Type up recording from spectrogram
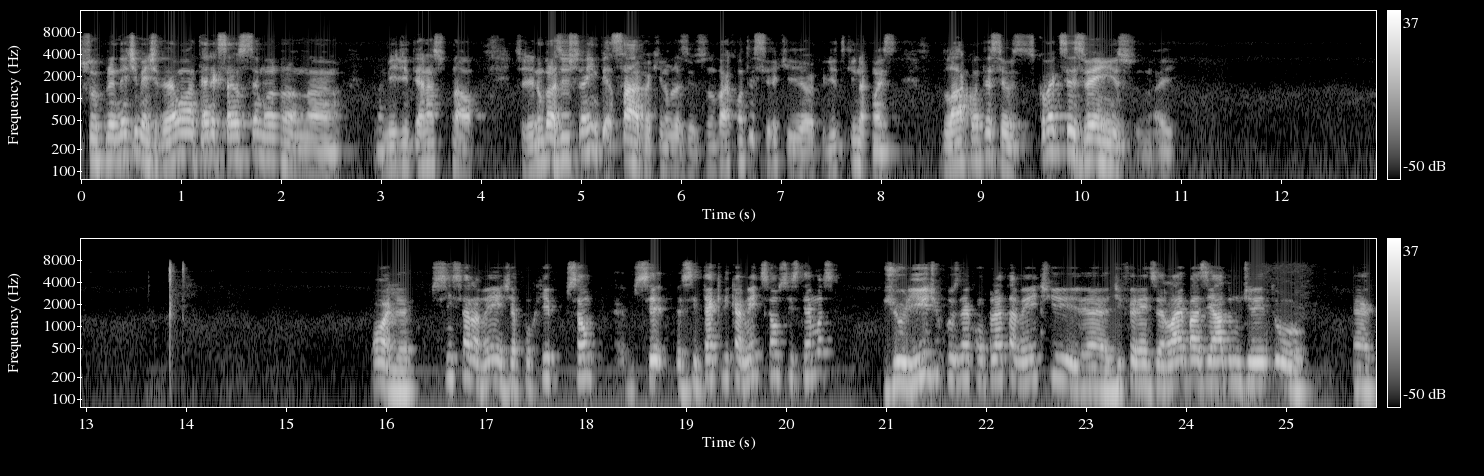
surpreendentemente. É uma matéria que saiu essa semana na, na, mídia internacional. Ou seja, no Brasil isso é impensável aqui no Brasil, isso não vai acontecer aqui, eu acredito que não, mas lá aconteceu. Como é que vocês veem isso aí? Olha, sinceramente, é porque são, assim, tecnicamente são sistemas jurídicos né, completamente é, diferentes. Lá é baseado no direito é,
